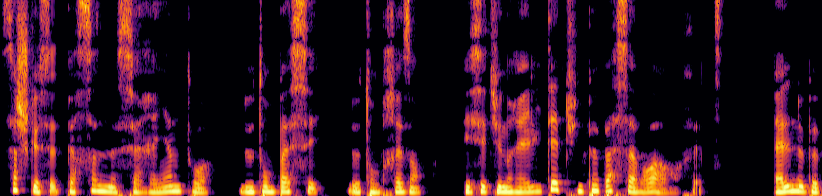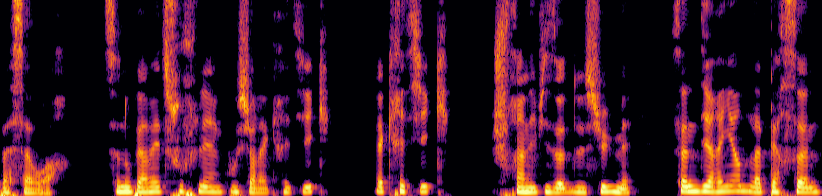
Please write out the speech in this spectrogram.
sache que cette personne ne sait rien de toi, de ton passé, de ton présent. Et c'est une réalité, tu ne peux pas savoir en fait. Elle ne peut pas savoir. Ça nous permet de souffler un coup sur la critique. La critique, je ferai un épisode dessus, mais ça ne dit rien de la personne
